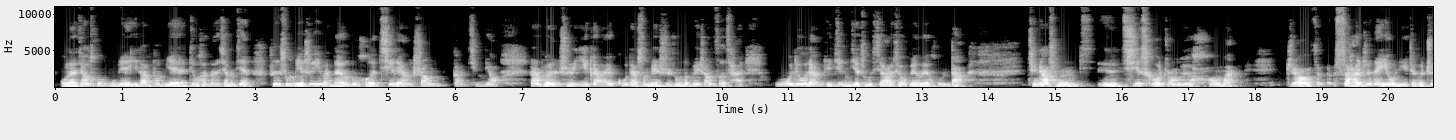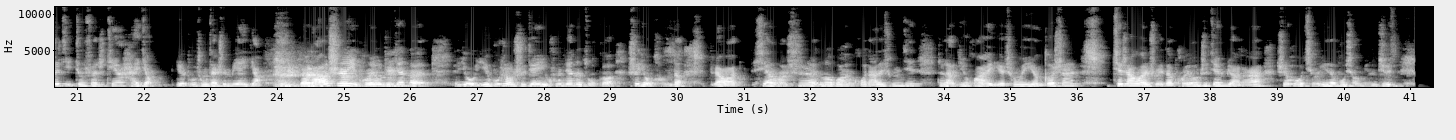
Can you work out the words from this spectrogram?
古代交通不便，一旦分别就很难相见，所以送别诗一般带有浓厚的凄凉伤感情调。但是本诗一改古代送别诗中的悲伤色彩。五六两句境界从狭小变为宏大，情调从嗯凄恻转为豪迈。只要在四海之内有你这个知己，就算是天涯海角。也如同在身边一样，表达了诗人与朋友之间的友谊不受时间与空间的阻隔，是永恒的，表现了诗人乐观豁达的胸襟。这两句话也成为远隔山千山万水的朋友之间表达深厚情谊的不朽名句。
